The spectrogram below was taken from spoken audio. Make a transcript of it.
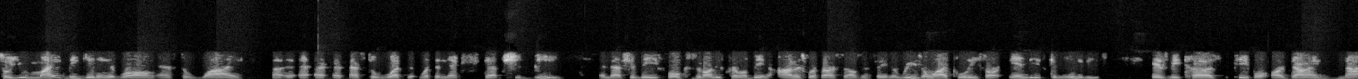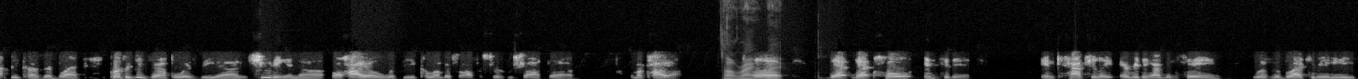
So you might be getting it wrong as to why, uh, as to what the, what the next step should be, and that should be focusing on these criminals, being honest with ourselves, and saying the reason why police are in these communities is because people are dying, not because they're black. Perfect example is the uh, shooting in uh, Ohio with the Columbus officer who shot uh, Ma'Khia Oh, right, uh, right. that that whole incident encapsulate everything I've been saying with the black community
